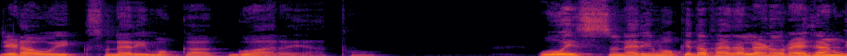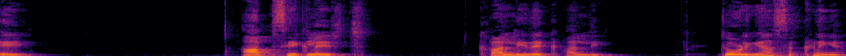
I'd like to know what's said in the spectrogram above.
ਜਿਹੜਾ ਉਹ ਇੱਕ ਸੁਨਹਿਰੀ ਮੌਕਾ ਗਵਾ ਰਿਹਾ ਤੋਂ ਉਹ ਇਸ ਸੁਨਹਿਰੀ ਮੌਕੇ ਦਾ ਫਾਇਦਾ ਲੈਣੋਂ ਰਹਿ ਜਾਣਗੇ। ਆਪਸੀ ਕਲੇਸ਼ 'ਚ। ਖਾਲੀ ਦੇ ਖਾਲੀ। ਝੋਲੀਆਂ ਸਖਣੀਆਂ।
